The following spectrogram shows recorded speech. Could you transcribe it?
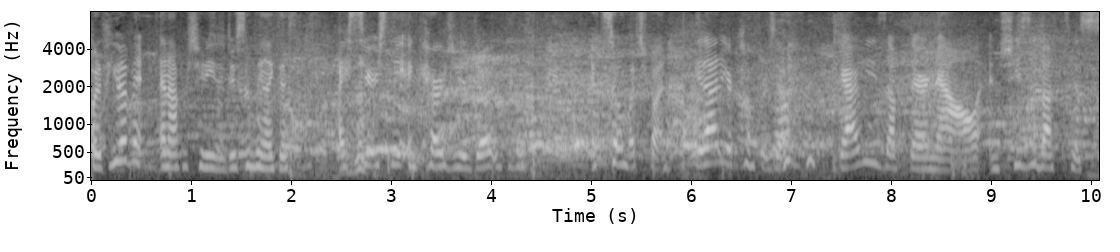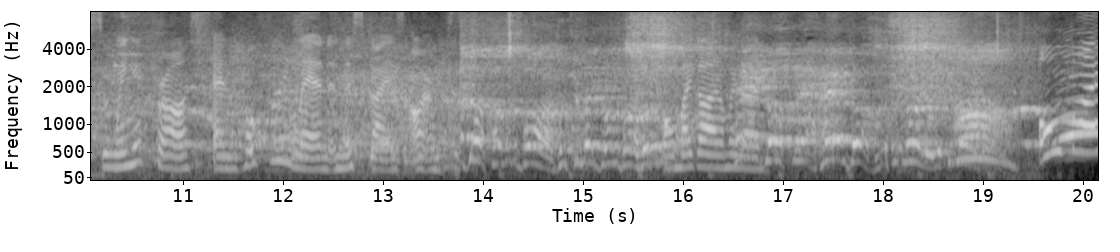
But if you have an, an opportunity to do something like this, I seriously encourage you to do it because it's so much fun. Get out of your comfort zone. Gabby's up there now and she's about to swing across and hopefully land in this guy's arms. Up on the bar. Put your legs on the bar. Hook it Oh my god, oh my Hands god. up now. Hands up. Look at Mario. Look at Mario. Oh my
